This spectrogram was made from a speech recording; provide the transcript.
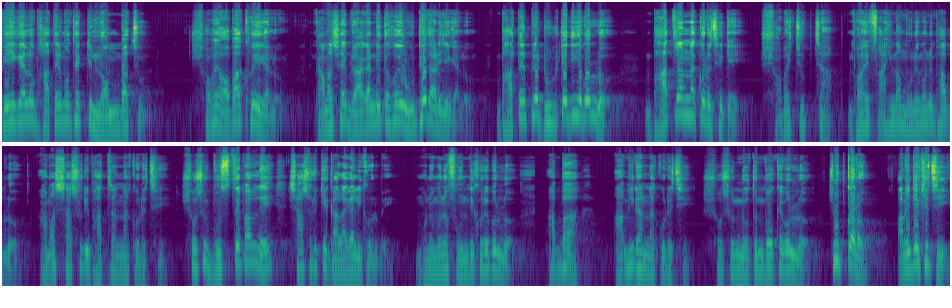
পেয়ে গেল ভাতের মধ্যে একটি লম্বা চুল। সবাই অবাক হয়ে গেল। কামাল সাহেব রাগান্বিত হয়ে উঠে দাঁড়িয়ে গেল। ভাতের প্লেট উল্টে দিয়ে বলল, ভাত রান্না করেছে কে? সবাই চুপচাপ, ভয়ে ফাহিমা মনে মনে ভাবল, আমার শাশুড়ি ভাত রান্না করেছে। শ্বশুর বুঝতে পারলে শাশুড়িকে গালাগালি করবে। মনে মনে ফন্দি করে বলল, আব্বা আমি রান্না করেছি। শ্বশুর নতুন বউকে বলল, চুপ করো, আমি দেখেছি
